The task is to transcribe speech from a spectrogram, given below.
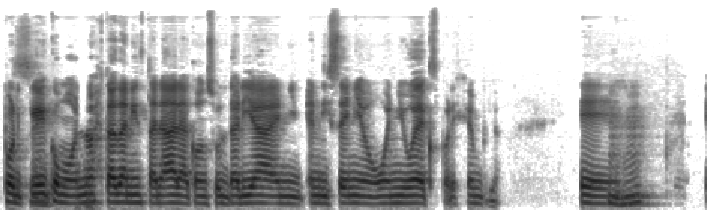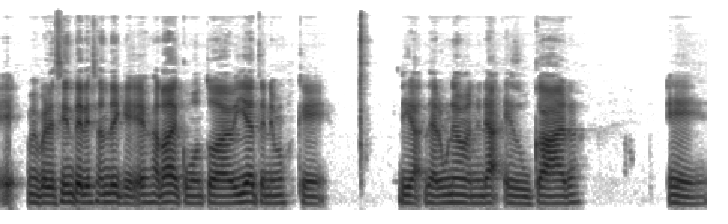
¿Por qué como no está tan instalada la consultoría en, diseño o en UX, por ejemplo? Eh, eh, me parecía interesante que es verdad, como todavía tenemos que, de alguna manera, educar eh,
